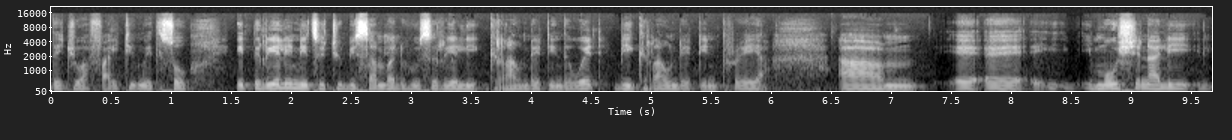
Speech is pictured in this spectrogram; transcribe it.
that you are fighting with. So it really needs you to be somebody who's really grounded in the word, be grounded in prayer. Um, eh, eh, emotionally,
